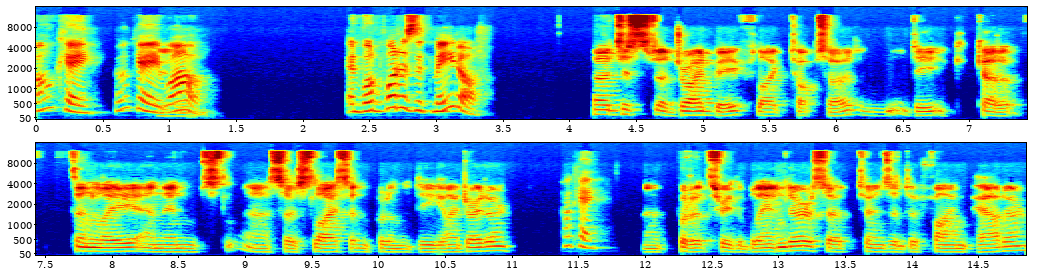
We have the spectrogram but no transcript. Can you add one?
Okay. Okay. Yeah. Wow. And what what is it made of? Uh, just uh, dried beef, like topside. De- cut it thinly, and then uh, so slice it and put it in the dehydrator. Okay. Uh, put it through the blender so it turns into fine powder,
